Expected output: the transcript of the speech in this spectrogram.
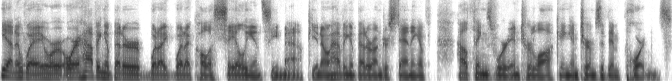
yeah, in a way, or or having a better what I what I call a saliency map. You know, having a better understanding of how things were interlocking in terms of importance,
